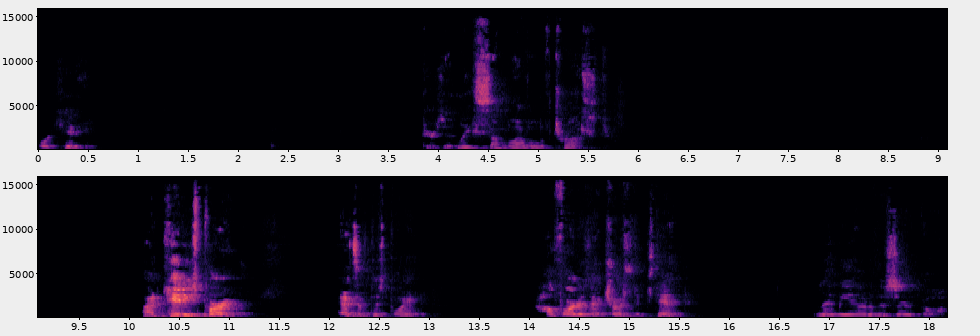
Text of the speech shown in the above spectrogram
or Kitty? There's at least some level of trust. On Kitty's part, as of this point, how far does that trust extend? Let me out of the circle.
